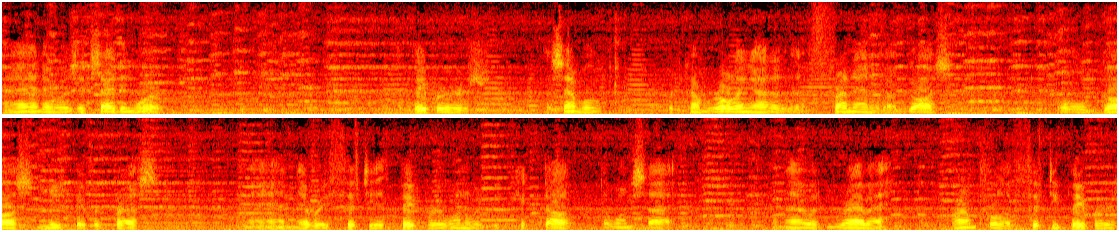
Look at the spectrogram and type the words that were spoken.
and it was exciting work. The papers assembled would come rolling out of the front end of a Goss, old Goss newspaper press, and every 50th paper one would be kicked out to one side. And I would grab a armful of 50 papers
